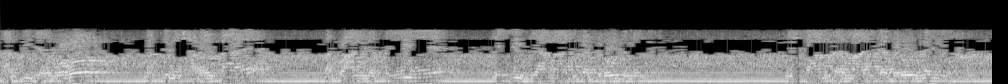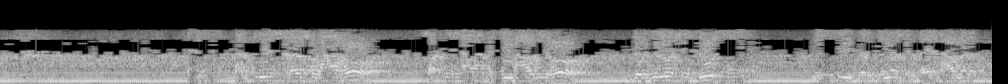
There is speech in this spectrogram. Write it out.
भक्ति जो वो भक्ति में सरलता है भगवान में प्रेम है लेकिन ज्ञान आदि का विरोध नहीं है निष्काम कर्म आदि का विरोध नहीं है भक्ति में सरल स्वभाव हो सबके साथ प्रेम भाव भी हो दुर्जनों से दूर है लेकिन दुर्जनों से बैर भाव रखे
